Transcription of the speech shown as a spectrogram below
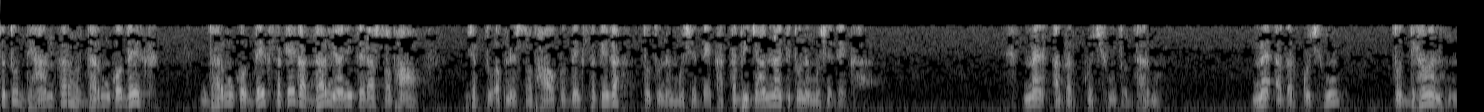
तो तू ध्यान कर और धर्म को देख। धर्म को देख सकेगा, धर्म यानी तेरा स्वभाव। जब तू अपने स्वभाव को देख सकेगा तो तूने मुझे देखा, तभी जानना कि तूने मुझे देखा। मैं अगर कुछ हूँ तो धर्म हूँ। मैं अगर कुछ हूँ तो ध्यान हूँ।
